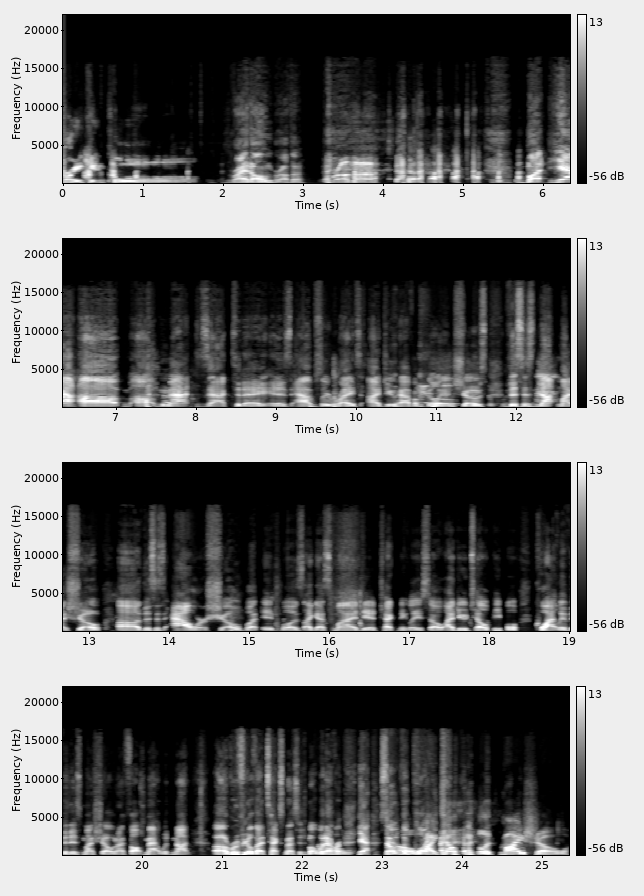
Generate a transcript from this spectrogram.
freaking cool, right on, brother. Brother. but yeah, uh, uh, Matt Zach today is absolutely right. I do have a billion shows. This is not my show. Uh, this is our show, but it was, I guess, my idea technically. So I do tell people quietly that it is my show, and I thought Matt would not uh, reveal that text message. But whatever. No. yeah. So No, the point. i tell people it's my show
